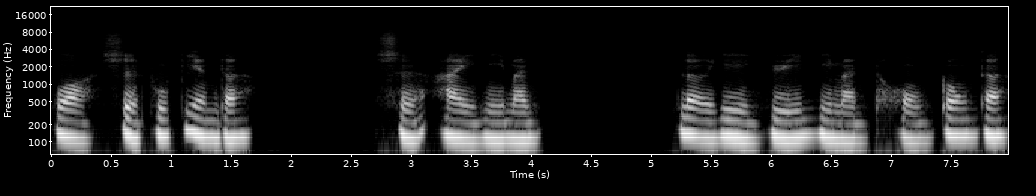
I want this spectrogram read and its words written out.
我是不变的，是爱你们，乐意与你们同工的。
